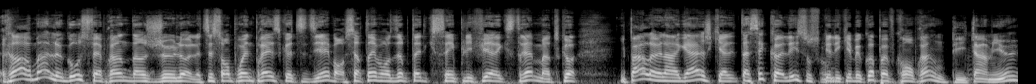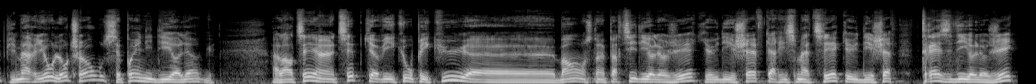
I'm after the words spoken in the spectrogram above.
Rarement, le go se fait prendre dans ce jeu-là. Là. Son point de presse quotidien, bon, certains vont dire peut-être qu'il simplifie à l'extrême, mais en tout cas, il parle un langage qui est assez collé sur ce que les Québécois peuvent comprendre. Puis tant mieux. Puis Mario, l'autre chose, c'est pas un idéologue. Alors, tu sais, un type qui a vécu au PQ, euh, bon, c'est un parti idéologique, il y a eu des chefs charismatiques, il y a eu des chefs très idéologiques.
